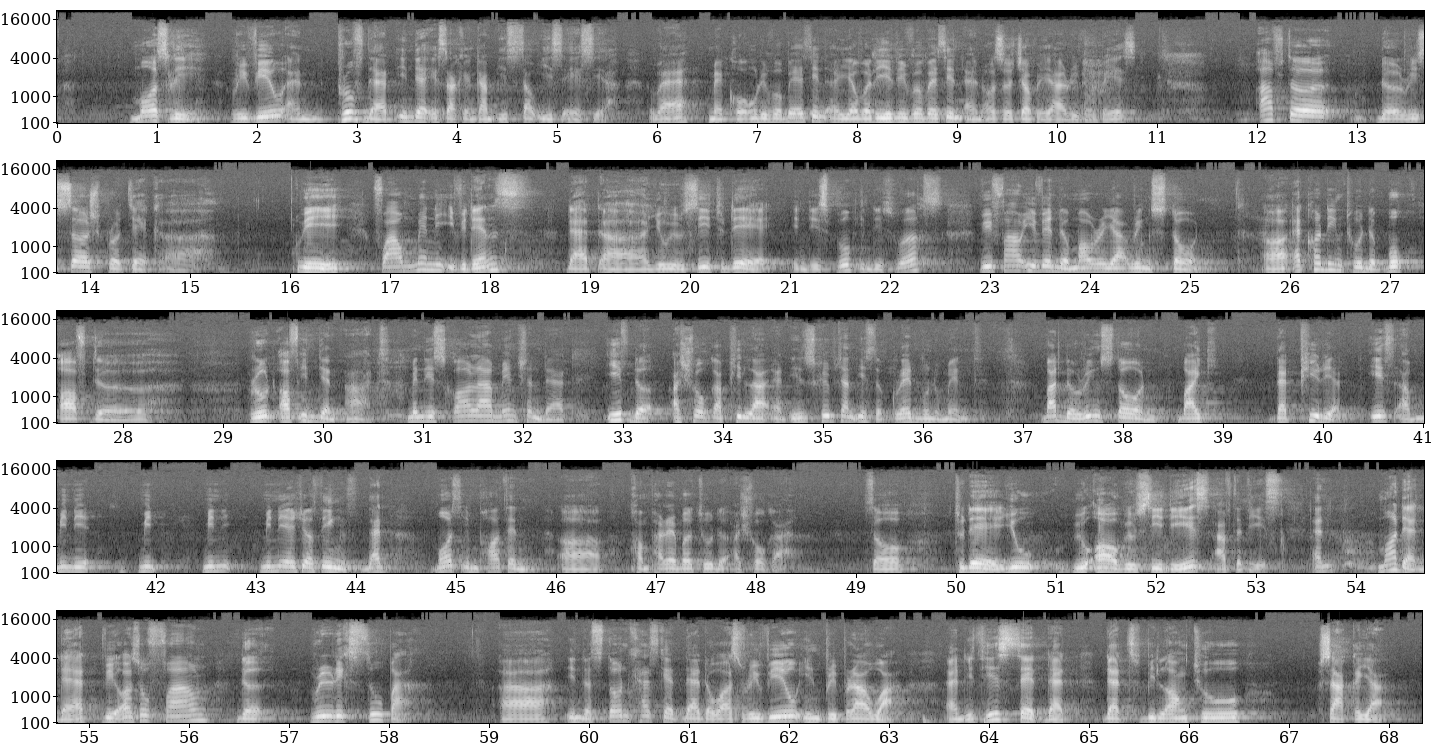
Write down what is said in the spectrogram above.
mostly reveal and prove that India extragangam is Southeast Asia, where Mekong River Basin, Ayeyarwady River Basin, and also Chao Phraya River Basin. After the research project, uh, we found many evidence that uh, you will see today in this book, in these works. We found even the Maurya ring stone. Uh, according to the book of the root of Indian art. Many scholars mention that if the Ashoka pillar and inscription is a great monument, but the ring stone by that period is a mini, mini, mini miniature things that most important uh, comparable to the Ashoka. So today you you all will see this after this. And more than that, we also found the Ririk Stupa uh, in the stone casket that was revealed in Priprawa. And it is said that that belonged to Sakya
